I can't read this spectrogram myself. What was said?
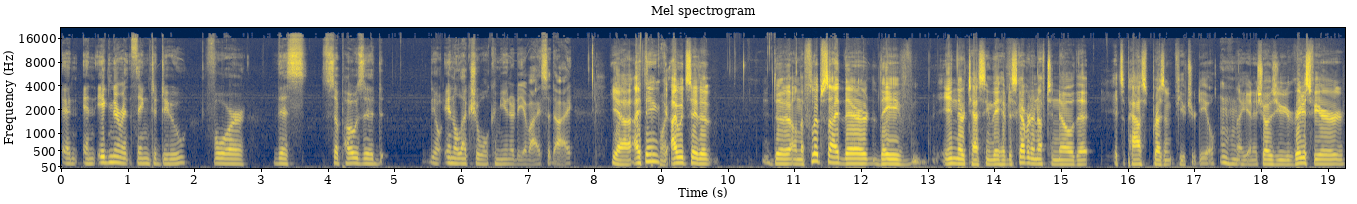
and an ignorant thing to do for this supposed you know intellectual community of Aes Sedai. Yeah, I think. I would say that the on the flip side there, they've in their testing they have discovered enough to know that it's a past, present, future deal. Mhm. Like, and it shows you your greatest fear.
